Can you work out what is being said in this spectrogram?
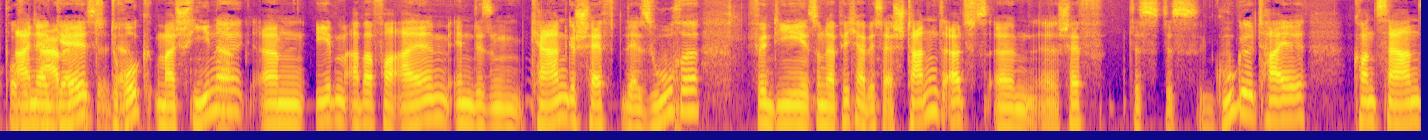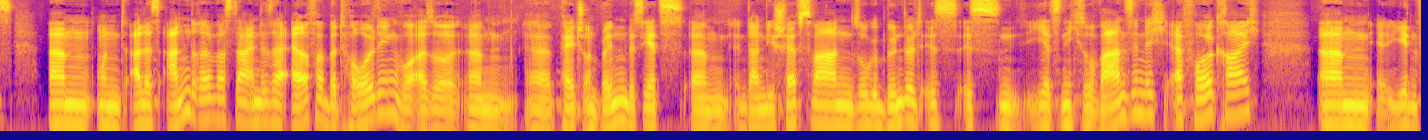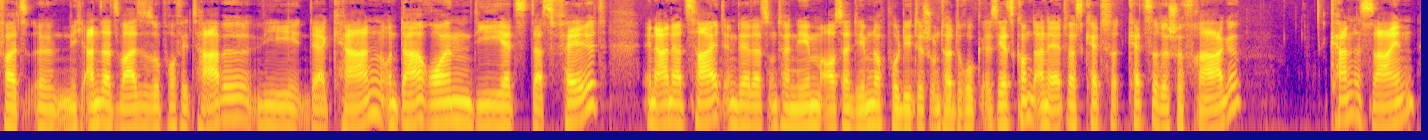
eine ist, Gelddruckmaschine, ähm, eben aber vor allem in diesem Kerngeschäft der Suche, für die Sundar Pichai bisher stand als ähm, äh, Chef des, des Google-Teil-Konzerns. Ähm, und alles andere, was da in dieser Alphabet Holding, wo also ähm, äh, Page und Brin bis jetzt ähm, dann die Chefs waren, so gebündelt ist, ist jetzt nicht so wahnsinnig erfolgreich ähm, jedenfalls äh, nicht ansatzweise so profitabel wie der Kern. Und da räumen die jetzt das Feld in einer Zeit, in der das Unternehmen außerdem noch politisch unter Druck ist. Jetzt kommt eine etwas ketz- ketzerische Frage. Kann es sein,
